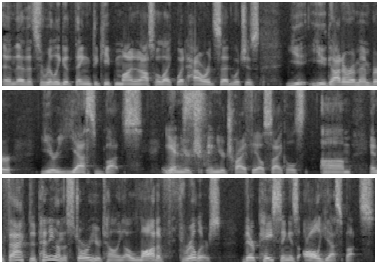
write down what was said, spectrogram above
and that's a really good thing to keep in mind. And also, like what Howard said, which is you, you got to remember your yes buts when you're tr- in your try fail cycles. Um, in fact, depending on the story you're telling, a lot of thrillers, their pacing is all yes buts.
